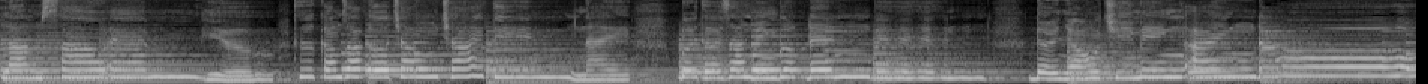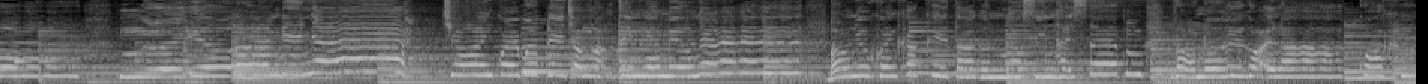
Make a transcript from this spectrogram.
Làm sao em hiểu thứ cảm giác ở trong trái tim này? Bởi thời gian mình bước đến bên, đời nhau chỉ mình anh xin hãy xếp vào nơi gọi là quá khứ.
